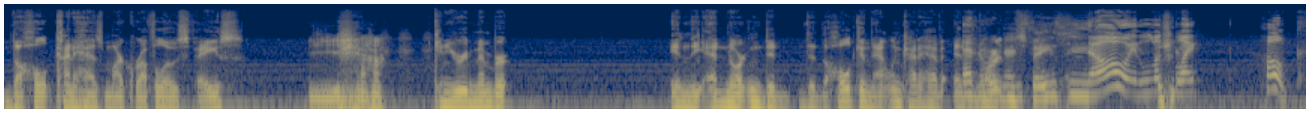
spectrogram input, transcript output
the Hulk kind of has Mark Ruffalo's face. Yeah. Can you remember in the Ed Norton did did the Hulk in that one kind of have Ed, Ed Norton's Norton's face? No, it looked like Hulk.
